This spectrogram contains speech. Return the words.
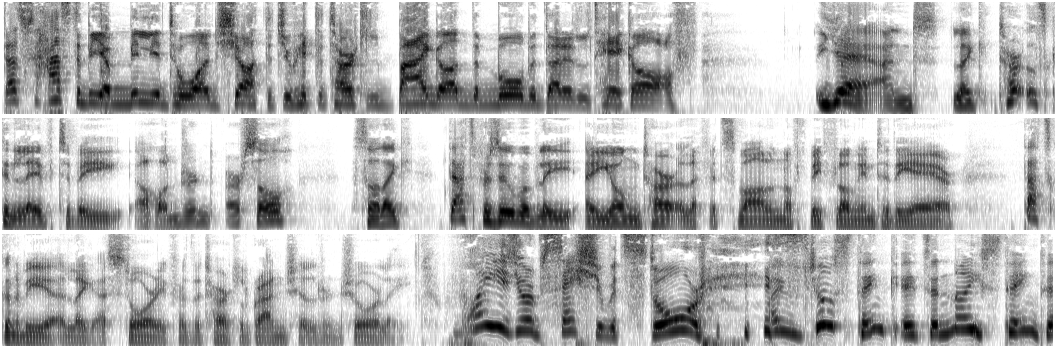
that has to be a million to one shot that you hit the turtle bang on the moment that it'll take off. Yeah, and like turtles can live to be a hundred or so. So like that's presumably a young turtle if it's small enough to be flung into the air. That's going to be a, like a story for the turtle grandchildren, surely. Why is your obsession with stories? I just think it's a nice thing to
